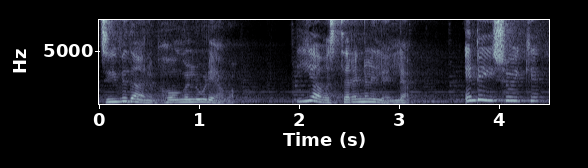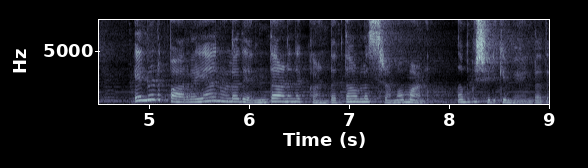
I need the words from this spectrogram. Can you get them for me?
ജീവിതാനുഭവങ്ങളിലൂടെ ആവാം ഈ അവസരങ്ങളിലെല്ലാം എന്റെ ഈശോയ്ക്ക് എന്നോട് പറയാനുള്ളത് എന്താണെന്ന് കണ്ടെത്താനുള്ള ശ്രമമാണ് നമുക്ക് ശരിക്കും വേണ്ടത്.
